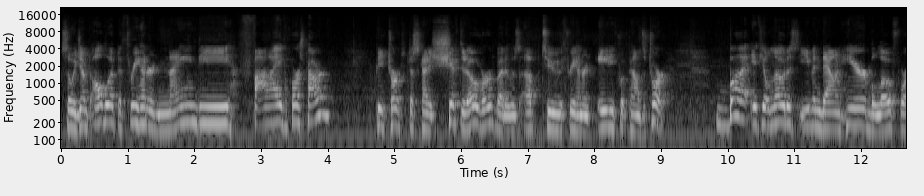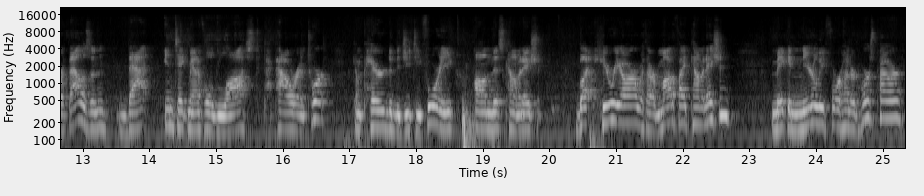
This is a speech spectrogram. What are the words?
So we jumped all the way up to 395 horsepower. Peak torque just kind of shifted over, but it was up to 380 foot-pounds of torque. But if you'll notice, even down here below 4,000, that intake manifold lost power and torque compared to the GT40 on this combination. But here we are with our modified combination, making nearly 400 horsepower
